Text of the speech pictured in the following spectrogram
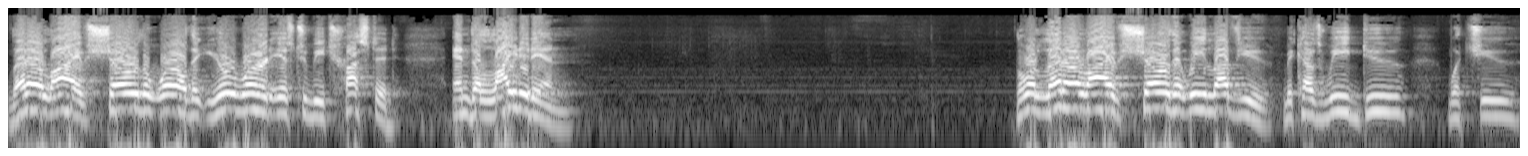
Let our lives show the world that your word is to be trusted and delighted in. Lord, let our lives show that we love you because we do what you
